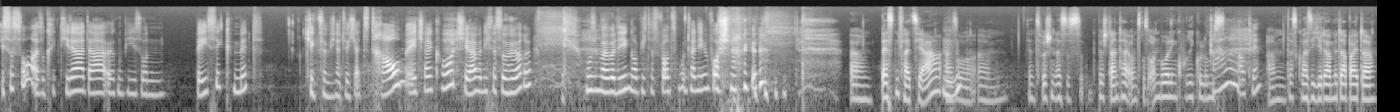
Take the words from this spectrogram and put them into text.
Ist es so? Also kriegt jeder da irgendwie so ein Basic mit? Klingt für mich natürlich als Traum, HR-Coach, ja, wenn ich das so höre. Muss ich mal überlegen, ob ich das bei uns im Unternehmen vorschlage. ähm, bestenfalls ja. Mhm. Also ähm, inzwischen ist es Bestandteil unseres Onboarding-Curriculums, ah, okay. ähm, dass quasi jeder Mitarbeiter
